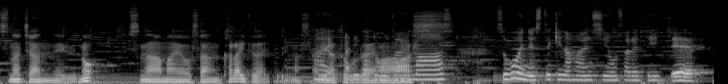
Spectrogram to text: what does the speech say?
つなチャンネルのつなまよさんからいただいております。ありがとうございありがとうございま。ますす。すごいね、素敵な配信をされていて、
